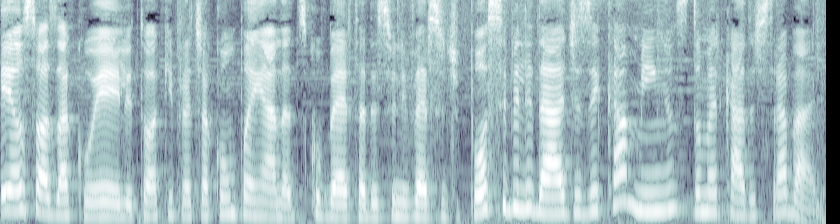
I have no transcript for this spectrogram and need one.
Eu sou a Zá Coelho e tô aqui para te acompanhar na descoberta desse universo de possibilidades e caminhos do mercado de trabalho.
